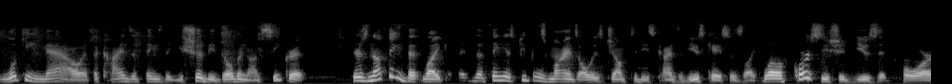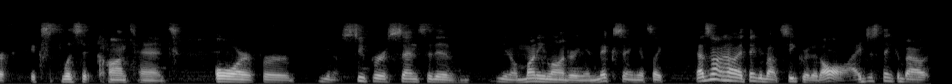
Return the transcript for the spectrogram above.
looking now at the kinds of things that you should be building on secret, there's nothing that like the thing is people's minds always jump to these kinds of use cases like, well, of course you should use it for explicit content or for, you know, super sensitive, you know, money laundering and mixing. It's like that's not how I think about secret at all. I just think about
